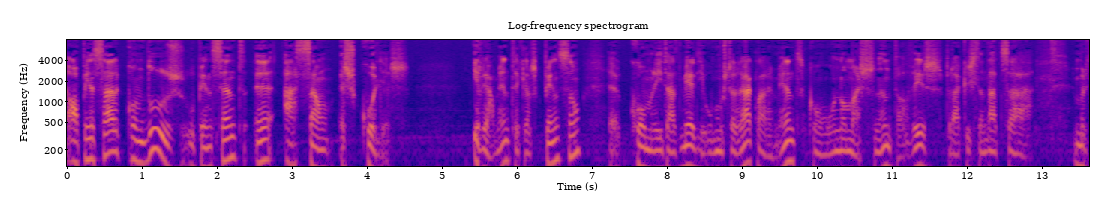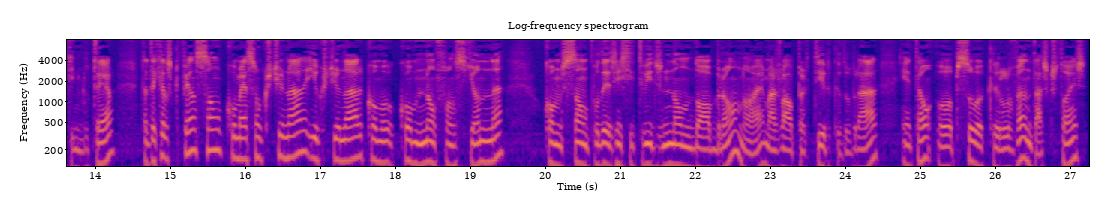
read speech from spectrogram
ao pensar, conduz o pensante à ação, a escolhas. E realmente, aqueles que pensam, eh, como na Idade Média o mostrará claramente, com o nome mais sonante, talvez, para a cristandade será Martinho Lutero. Portanto, aqueles que pensam começam a questionar e a questionar como, como não funciona como são poderes instituídos, não dobram, não é? Mais vale partir que dobrar. Então, a pessoa que levanta as questões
